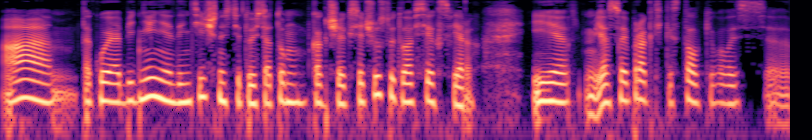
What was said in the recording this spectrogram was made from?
а такое объединение идентичности, то есть о том, как человек себя чувствует во всех сферах. И я в своей практике сталкивалась э,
